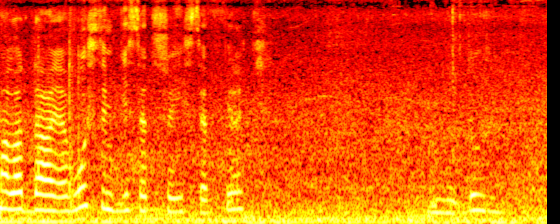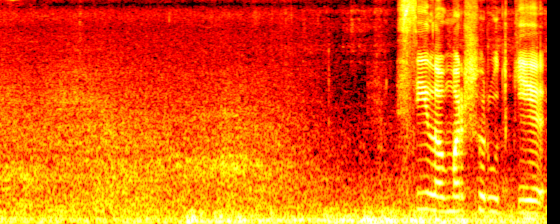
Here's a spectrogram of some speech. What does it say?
Молодая, 80-65. Помидоры. Сіла в маршрутки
